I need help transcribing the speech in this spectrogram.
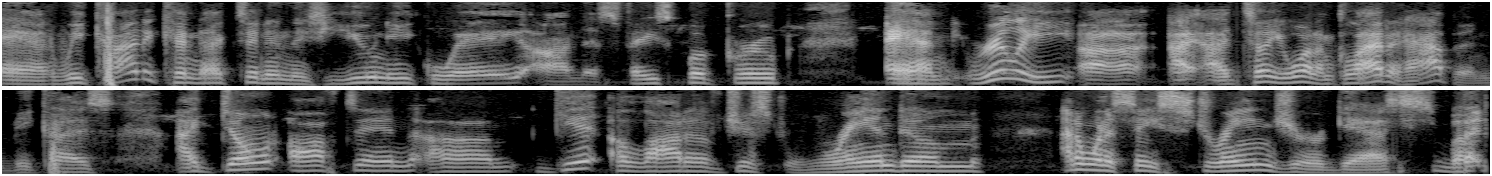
And we kind of connected in this unique way on this Facebook group and really uh, I, I tell you what i'm glad it happened because i don't often um, get a lot of just random i don't want to say stranger guests but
